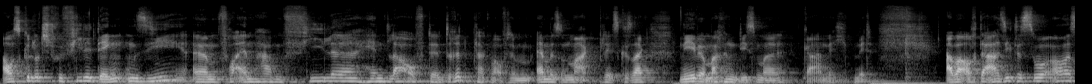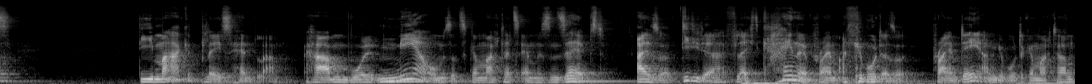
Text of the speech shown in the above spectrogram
ausgelutscht für viele, denken sie. Ähm, vor allem haben viele Händler auf der Drittplattform, auf dem Amazon Marketplace gesagt, nee, wir machen diesmal gar nicht mit. Aber auch da sieht es so aus, die Marketplace-Händler haben wohl mehr Umsatz gemacht als Amazon selbst. Also die, die da vielleicht keine Prime-Angebote, also Prime Day-Angebote gemacht haben,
